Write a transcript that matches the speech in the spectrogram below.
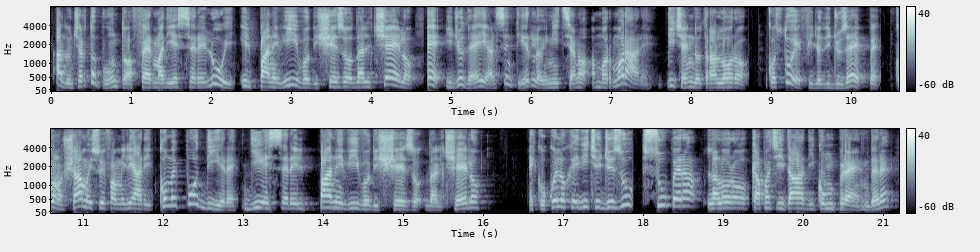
Ad un certo punto afferma di essere lui il pane vivo disceso dal cielo e i giudei al sentirlo iniziano a mormorare, dicendo tra loro Costui è figlio di Giuseppe, conosciamo i suoi familiari, come può dire di essere il pane vivo disceso dal cielo? Ecco, quello che dice Gesù supera la loro capacità di comprendere,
